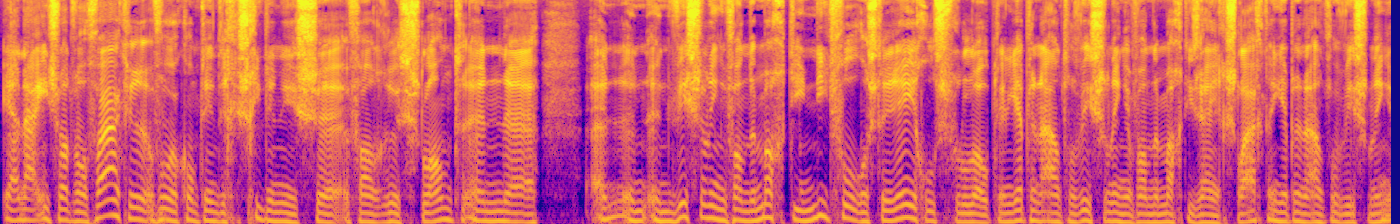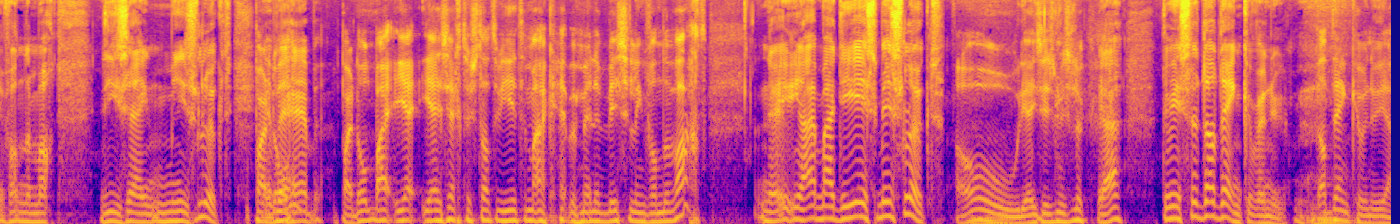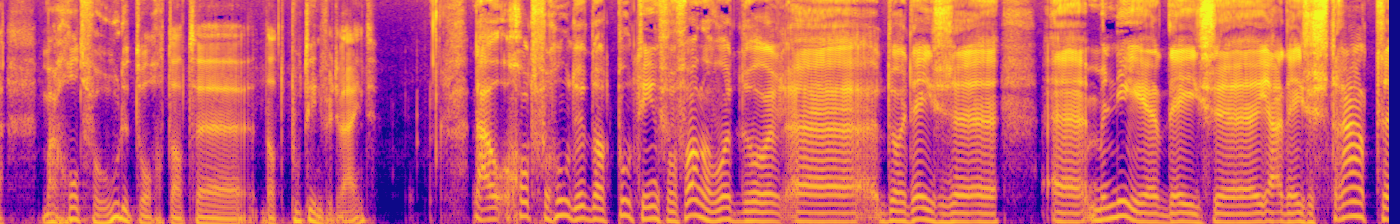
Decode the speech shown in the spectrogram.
Ja, naar iets wat wel vaker voorkomt in de geschiedenis uh, van Rusland. Een, een, een, wisseling van de macht die niet volgens de regels verloopt. En je hebt een aantal wisselingen van de macht die zijn geslaagd. En je hebt een aantal wisselingen van de macht die zijn mislukt. Pardon, hebben... pardon maar jij, jij zegt dus dat we hier te maken hebben met een wisseling van de wacht? Nee, ja, maar die is mislukt. Oh, deze is mislukt. Ja, tenminste, dat denken we nu. Dat denken we nu, ja. Maar God verhoede toch dat, uh, dat Poetin verdwijnt? Nou, God verhoede dat Poetin vervangen wordt door, uh, door deze uh, meneer, deze, ja, deze straat,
